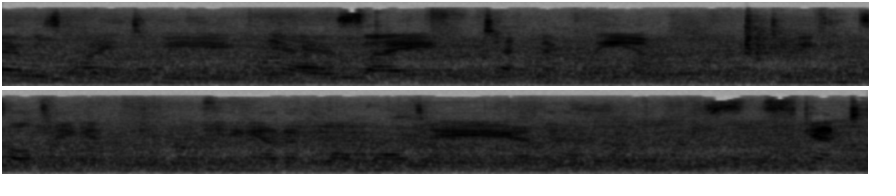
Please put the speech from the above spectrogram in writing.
or No, fulfilled. and whereas I technically am doing consulting and can hang out at home all day and get to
